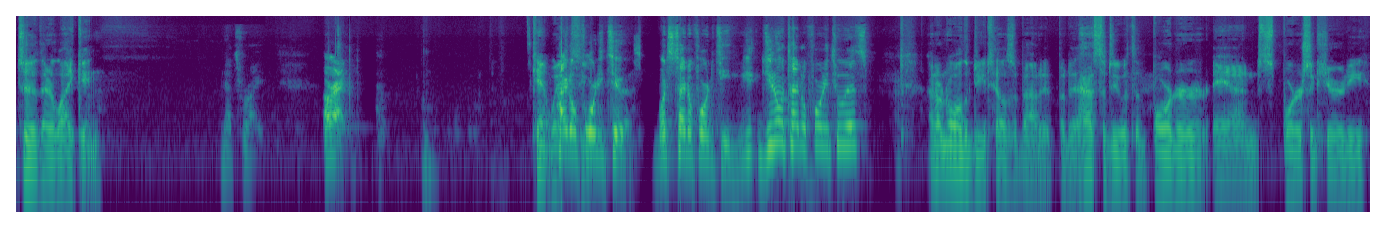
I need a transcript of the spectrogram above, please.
to their liking. That's right. All right. Can't wait. Title see 42. What's Title 42? Do you know what Title 42 is? I don't know all the details about it, but it has to do with the border and border security.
